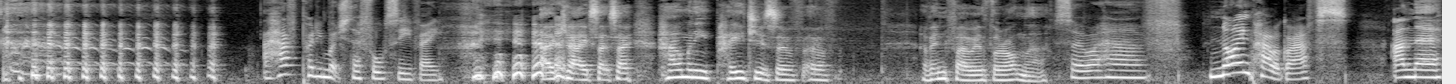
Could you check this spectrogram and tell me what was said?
I have pretty much their full CV. okay, so so how many pages of of, of info is there on there? So I have nine paragraphs, and they're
